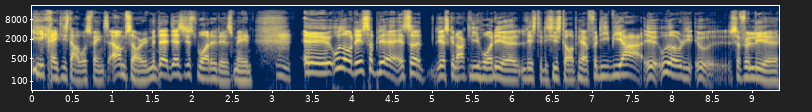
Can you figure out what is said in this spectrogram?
I er ikke rigtig Star Wars-fans. I'm sorry, men that, that's just what it is, man. Mm. Øh, Udover det, så bliver så jeg skal nok lige hurtigt øh, liste de sidste op her, fordi vi har, øh, udover de, øh, selvfølgelig øh,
